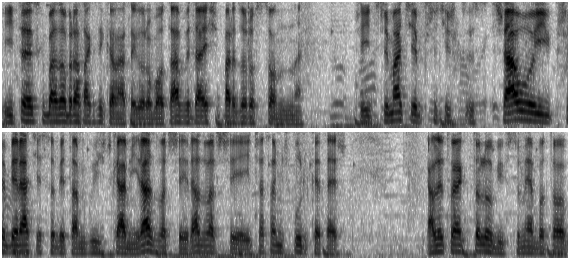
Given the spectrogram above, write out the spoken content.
I to jest chyba dobra taktyka na tego robota, wydaje się bardzo rozsądne. Czyli trzymacie przycisk strzału i przebieracie sobie tam guziczkami raz, dwa, trzy, raz, dwa, trzy i czasami czwórkę też. Ale to jak to lubi w sumie, bo to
